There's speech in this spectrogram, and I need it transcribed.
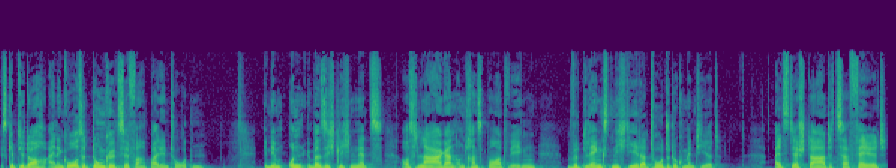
Es gibt jedoch eine große Dunkelziffer bei den Toten. In dem unübersichtlichen Netz aus Lagern und Transportwegen wird längst nicht jeder Tote dokumentiert. Als der Staat zerfällt,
